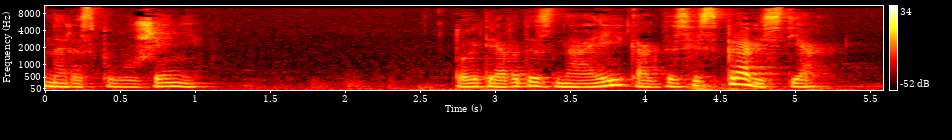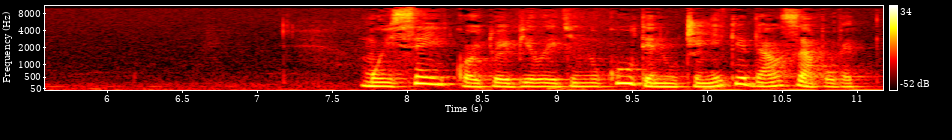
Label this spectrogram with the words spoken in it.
на разположение. Той трябва да знае и как да се справи с тях. Моисей, който е бил един окултен ученик, е дал заповед.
